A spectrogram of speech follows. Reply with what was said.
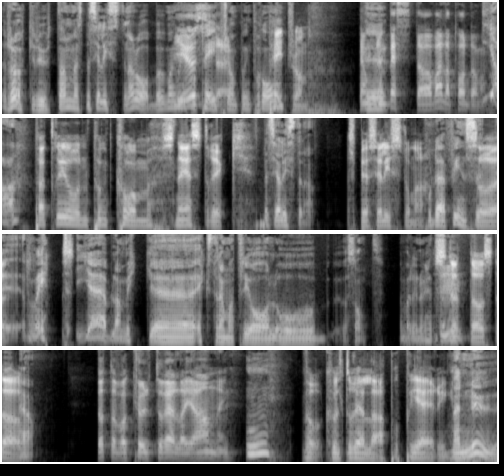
uh, Rökrutan med specialisterna då. Behöver man gå in på patreon.com. Patreon. Kanske den bästa av alla poddarna. Ja, Patreon.com snedstreck specialisterna. Specialisterna. Och där finns Så- rätt jävla mycket eh, extra material och sånt. Vad det nu heter. Stötta oss där. Ja. Detta var kulturella gärning. Mm. Vår kulturella appropriering. Men nu,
